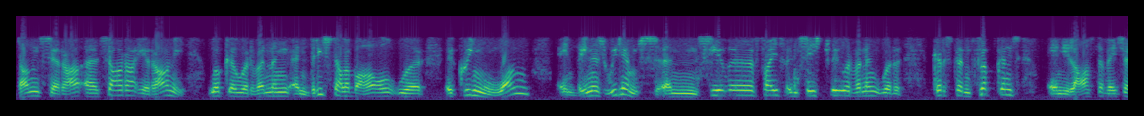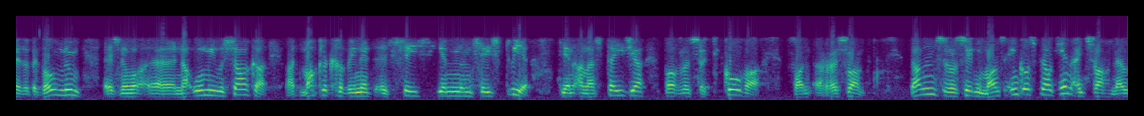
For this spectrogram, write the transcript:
dan Sarah, uh, Sarah Irani ook 'n oorwinning in drie stelle behaal oor Queen Wang en Venus Williams in 7-5 en 6-2 oorwinning oor Kirsten Flipkins en die laaste wedstryd wat ek wil noem is nou uh, Naomi Osaka wat maklik gewen het is 6-1 en 6-2 teen Anastasia Pavlyuchenkova van Rusland. Dan soos ons sê die mans enkelspel een uitslag nou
